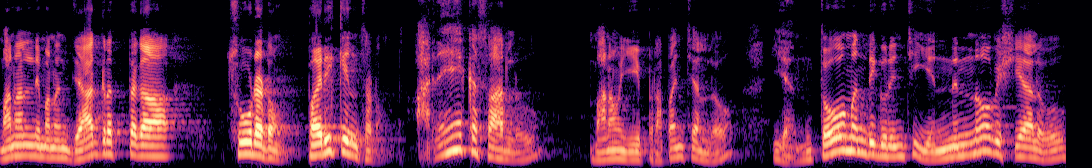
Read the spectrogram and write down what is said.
మనల్ని మనం జాగ్రత్తగా చూడటం పరికించడం అనేకసార్లు మనం ఈ ప్రపంచంలో ఎంతోమంది గురించి ఎన్నెన్నో విషయాలు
